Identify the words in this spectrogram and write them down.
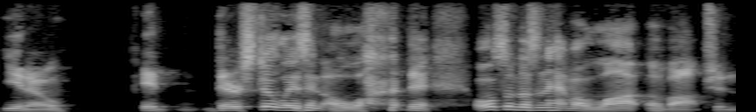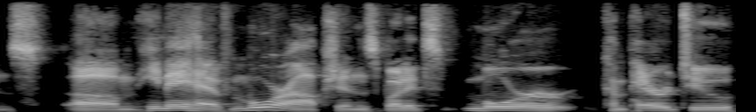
you know, it there still isn't a lot. There also doesn't have a lot of options. Um, he may have more options, but it's more compared to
